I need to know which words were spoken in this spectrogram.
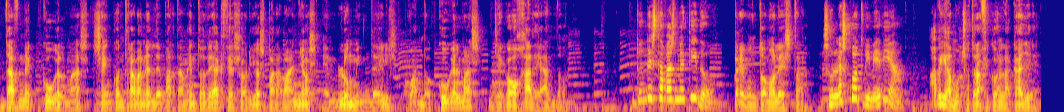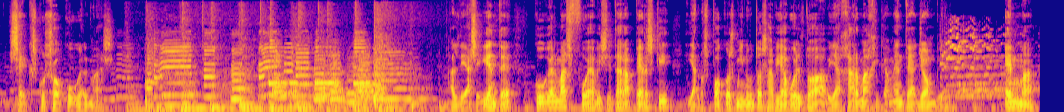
Daphne Kugelmas se encontraba en el departamento de accesorios para baños en Bloomingdale's cuando Kugelmas llegó jadeando. ¿Dónde estabas metido? Preguntó molesta. Son las cuatro y media. Había mucho tráfico en la calle, se excusó Kugelmas. Al día siguiente, Kugelmas fue a visitar a Persky y a los pocos minutos había vuelto a viajar mágicamente a Johnville. Emma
